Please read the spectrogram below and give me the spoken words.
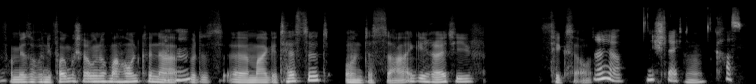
von mir aus auch in die Folgenbeschreibung nochmal hauen können. Da Mhm. wird es äh, mal getestet und das sah eigentlich relativ fix aus. Naja, nicht schlecht. Ja. Krass.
